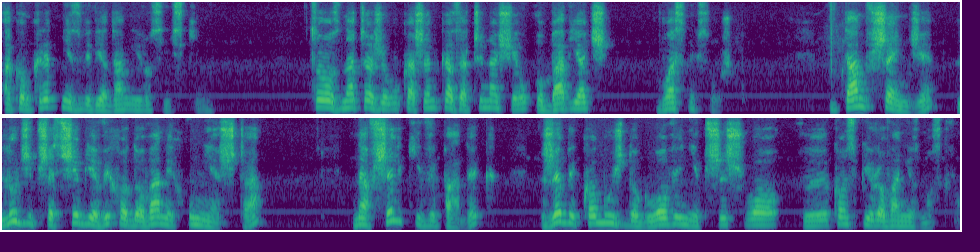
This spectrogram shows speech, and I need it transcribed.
a konkretnie z wywiadami rosyjskimi. Co oznacza, że Łukaszenka zaczyna się obawiać własnych służb. I tam wszędzie ludzi przez siebie wyhodowanych umieszcza na wszelki wypadek, żeby komuś do głowy nie przyszło y, konspirowanie z Moskwą.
